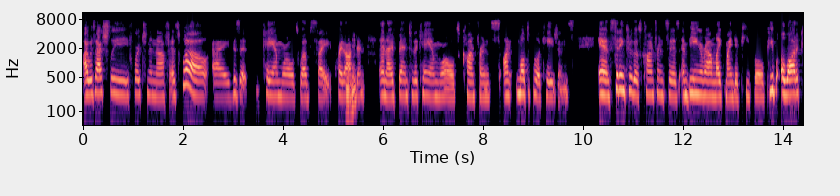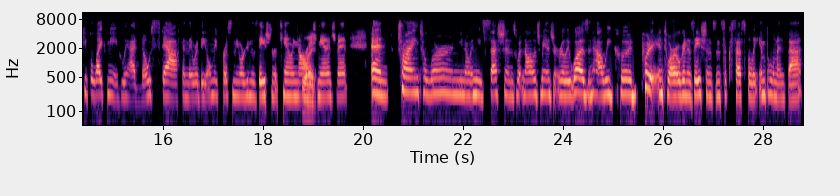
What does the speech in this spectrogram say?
I was actually fortunate enough as well. I visit KM World's website quite mm-hmm. often, and I've been to the KM World conference on multiple occasions and sitting through those conferences and being around like-minded people people a lot of people like me who had no staff and they were the only person in the organization that's handling knowledge right. management and trying to learn you know in these sessions what knowledge management really was and how we could put it into our organizations and successfully implement that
